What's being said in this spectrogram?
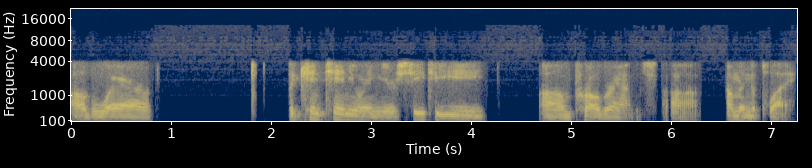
of where the continuing your CTE um, programs uh, come into play.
